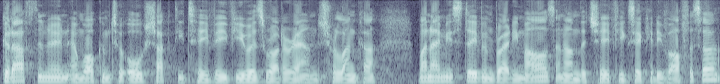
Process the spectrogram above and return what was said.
Good afternoon and welcome to all Shakthi TV viewers right around Sri Lanka. My name is Steven Bradie-Miles and I'm the Chief Executive Officer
